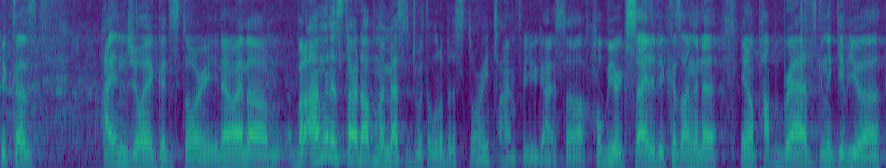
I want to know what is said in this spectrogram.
because I enjoy a good story, you know. And um, but I'm gonna start off my message with a little bit of story time for you guys. So hope you're excited because I'm gonna, you know, Papa Brad's gonna give you a,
